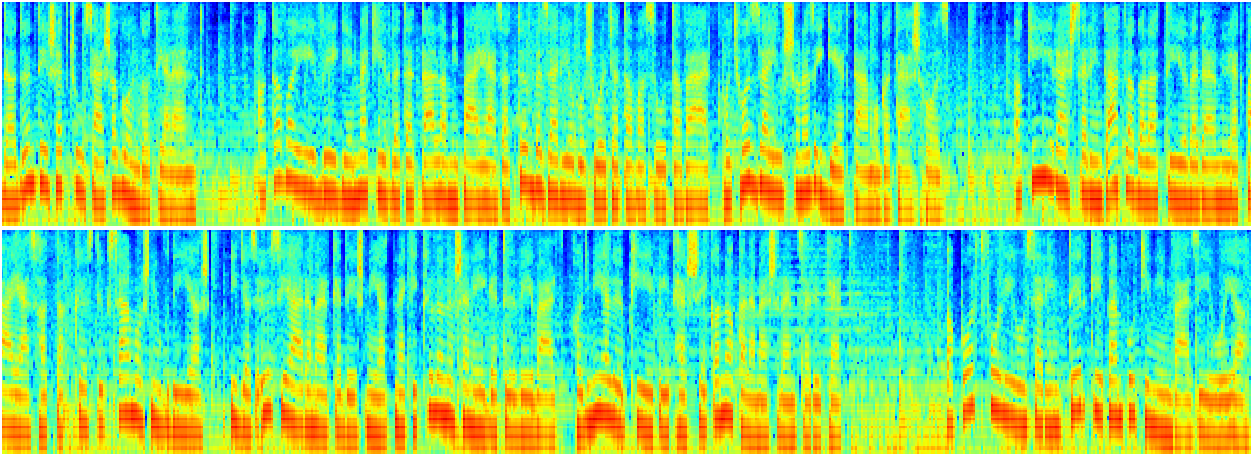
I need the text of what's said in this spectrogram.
de a döntések csúszása gondot jelent. A tavalyi év végén meghirdetett állami pályázat több ezer jogosultja tavaszóta vár, hogy hozzájusson az ígért támogatáshoz. A kiírás szerint átlag alatti jövedelműek pályázhattak köztük számos nyugdíjas, így az őszi áremelkedés miatt neki különösen égetővé vált, hogy mielőbb kiépíthessék a napelemes rendszerüket. A portfólió szerint térképen Putyin inváziója.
